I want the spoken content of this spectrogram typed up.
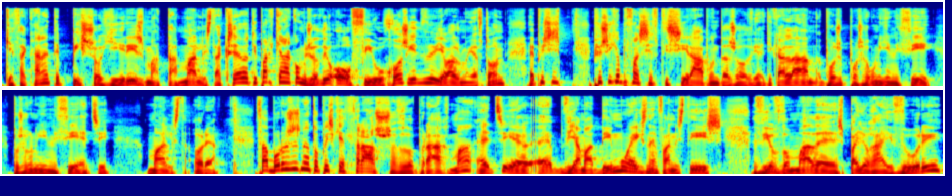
και θα κάνετε πισωγυρίσματα. Μάλιστα, ξέρω ότι υπάρχει και ένα ακόμη ζώδιο, ο Φιούχος, γιατί δεν διαβάζουμε γι' αυτόν. Επίσης, ποιος έχει αποφασίσει αυτή τη σειρά που είναι τα ζώδια; Και καλά πώς έχουν γεννηθεί, πώς έχουν γεννηθεί έτσι; Μάλιστα, ωραία. Θα μπορούσες να το πεις και θράσος σε αυτό το πράγμα. Έτσι. Ε, ε, διαμαντή μου, έχεις να εμφανιστείς δύο εβδομάδες παλιογαϊδούρι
